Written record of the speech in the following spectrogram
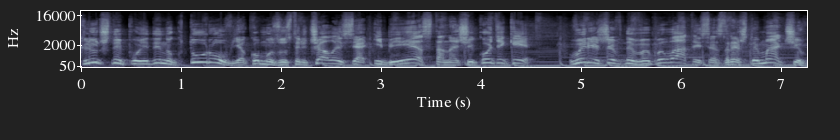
Заключний поєдинок туру, в якому зустрічалися ІБС та наші котики, вирішив не вибиватися з решти матчів.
